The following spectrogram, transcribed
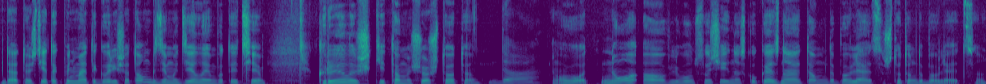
да? То есть я так понимаю, ты говоришь о том, где мы делаем вот эти крылышки, там еще что-то. Да. Вот. Но а, в любом случае, насколько я знаю, там добавляется. Что там добавляется?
